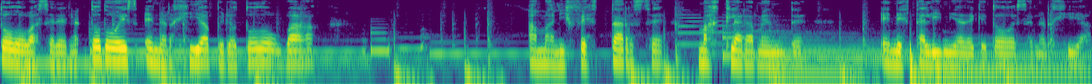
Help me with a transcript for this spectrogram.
Todo va a ser, todo es energía, pero todo va a manifestarse más claramente en esta línea de que todo es energía.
